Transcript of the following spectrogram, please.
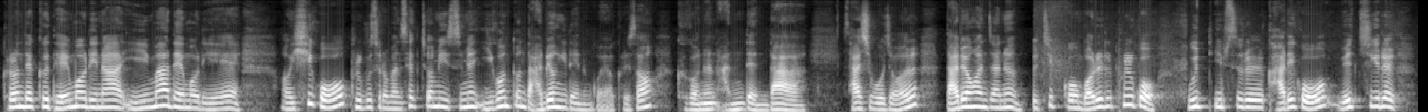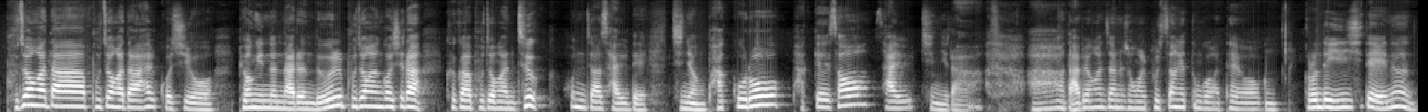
그런데 그 대머리나 이마 대머리에 어, 희고 불구스름한 색점이 있으면 이건 또 나병이 되는 거예요. 그래서 그거는 안 된다. 45절 나병 환자는 찝고 머리를 풀고 웃 입술을 가리고 외치기를 부정하다 부정하다 할 것이요 병 있는 날은 늘 부정한 것이라 그가 부정한 즉 혼자 살되 진영 밖으로 밖에서 살지니라. 아 나병 환자는 정말 불쌍했던 것 같아요. 그런데 이 시대에는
